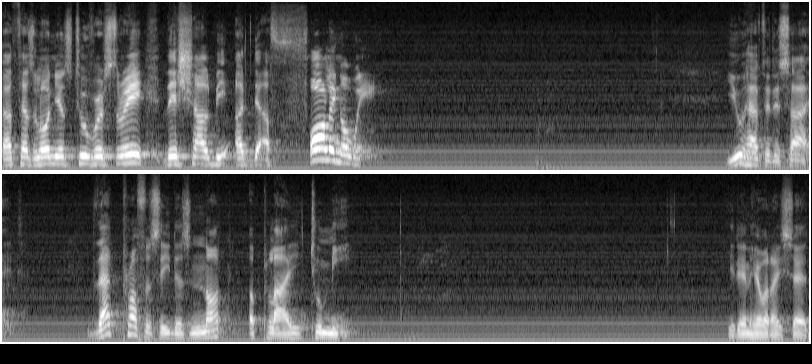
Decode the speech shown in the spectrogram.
uh, Thessalonians 2, verse 3, there shall be a, a falling away. You have to decide. That prophecy does not apply to me. You didn't hear what I said.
